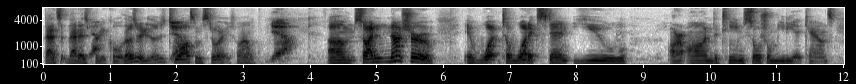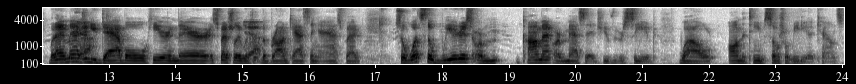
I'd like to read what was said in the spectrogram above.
That's that is Yeah. pretty cool. Those are those are two Yeah. awesome stories. Wow. Yeah. Um, so I'm not sure in what to what extent you are on the team's social media accounts, but I imagine Yeah. you dabble here and there, especially with the broadcasting aspect. So, what's the weirdest or comment or message you've received while on the team's social media accounts?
